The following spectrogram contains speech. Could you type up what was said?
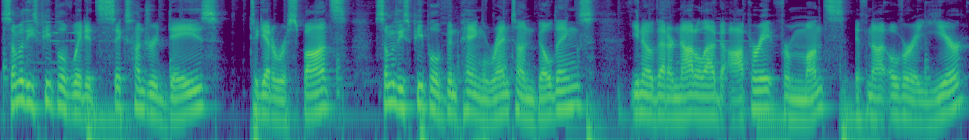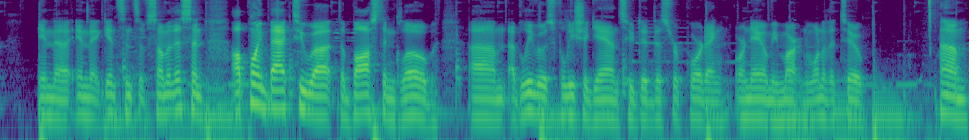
Some of these people have waited 600 days to get a response. Some of these people have been paying rent on buildings, you know, that are not allowed to operate for months, if not over a year. In the in the instance of some of this, and I'll point back to uh, the Boston Globe. Um, I believe it was Felicia Gans who did this reporting, or Naomi Martin, one of the two. Um,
